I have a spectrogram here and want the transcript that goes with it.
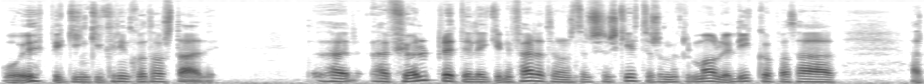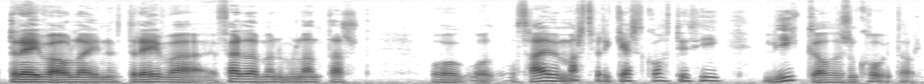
og uppbyggingi kringum þá staði. Það er, er fjölbreytileikin í ferðartjónastunum sem skiptir svo miklu máli líka upp á það að, að dreifa álæginu, dreifa ferðarmannum um land allt og, og, og það hefur margt verið gert gott í því líka á þessum COVID-árum.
